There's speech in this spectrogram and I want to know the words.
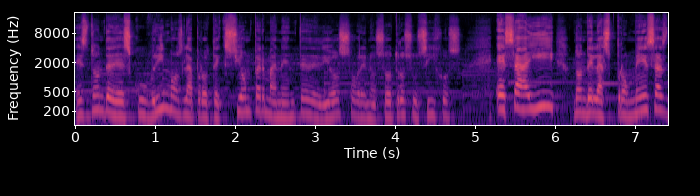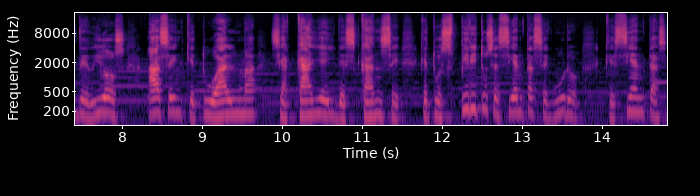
Es donde descubrimos la protección permanente de Dios sobre nosotros sus hijos. Es ahí donde las promesas de Dios hacen que tu alma se acalle y descanse, que tu espíritu se sienta seguro, que sientas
